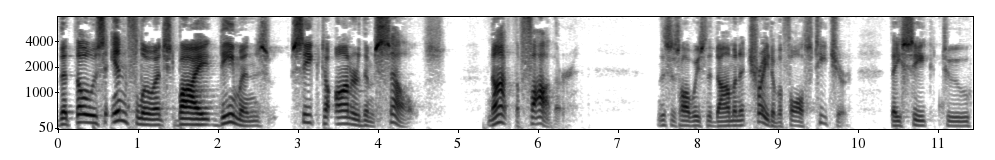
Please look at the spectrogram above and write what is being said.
that those influenced by demons seek to honor themselves, not the Father. This is always the dominant trait of a false teacher. They seek to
